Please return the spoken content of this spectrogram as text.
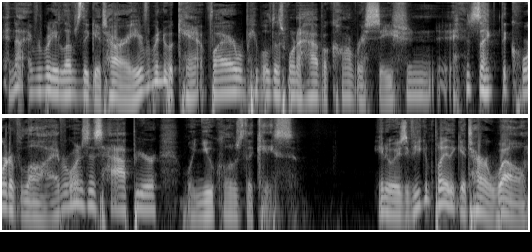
and not everybody loves the guitar. Have you ever been to a campfire where people just want to have a conversation? It's like the court of law. Everyone's just happier when you close the case. Anyways, if you can play the guitar well,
